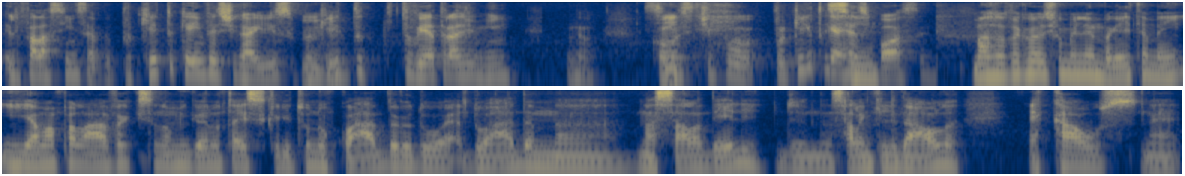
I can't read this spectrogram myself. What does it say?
ele fala assim, sabe? Por que tu quer investigar isso? Por que uhum. tu, tu veio atrás de mim? Entendeu? Como se, tipo, por que, que tu quer Sim. resposta? Mas outra coisa que eu me lembrei também, e é uma palavra que, se não me engano, tá escrito no quadro do, do Adam na, na sala dele, de, na sala em que ele dá aula, é caos, né?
